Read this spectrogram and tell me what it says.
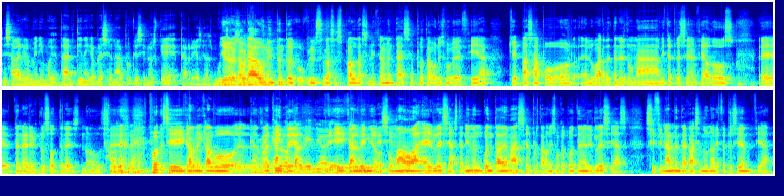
de salario mínimo y de tal, tiene que presionar porque si no es que te arriesgas mucho. Yo creo que habrá un intento de cubrirse las espaldas inicialmente a ese protagonismo que decía que pasa por, en lugar de tener una vicepresidencia o dos, eh, tener incluso tres, ¿no? Si, pues, Carmen Calvo eh, repite. Y, Calviño, sumado a Iglesias, teniendo en cuenta además el protagonismo que puede tener Iglesias, si finalmente acaba siendo una vicepresidencia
